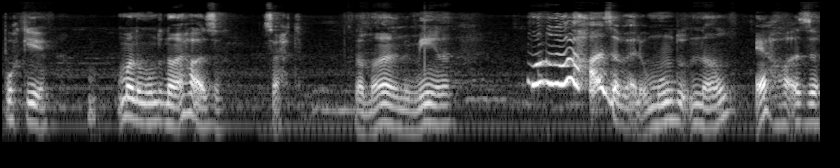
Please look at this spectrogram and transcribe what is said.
Porque, mano, o mundo não é rosa, certo? Mano, menina. O mundo não é rosa, velho. O mundo não é rosa.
